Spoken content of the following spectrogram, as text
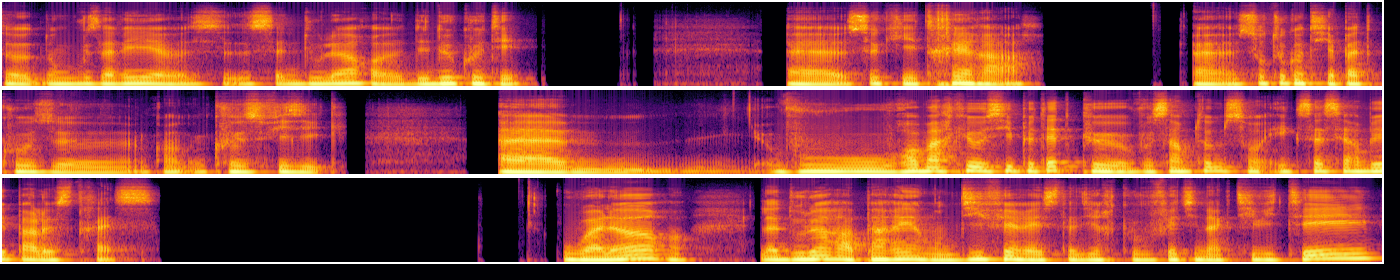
Donc vous avez euh, cette douleur des deux côtés, ce qui est très rare, surtout quand il n'y a pas de cause physique. vous remarquez aussi peut-être que vos symptômes sont exacerbés par le stress Ou alors, la douleur apparaît en différé, c'est-à-dire que vous faites une activité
